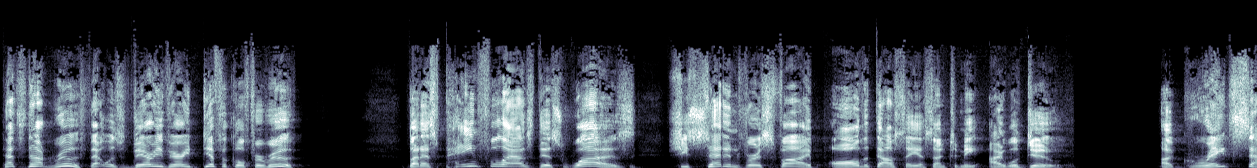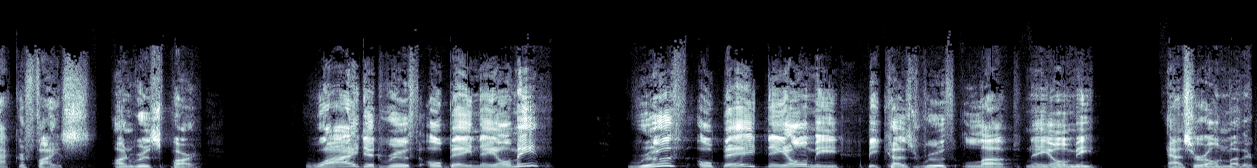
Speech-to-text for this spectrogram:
that's not Ruth. That was very, very difficult for Ruth. But as painful as this was, she said in verse 5, All that thou sayest unto me, I will do a great sacrifice on Ruth's part. Why did Ruth obey Naomi? Ruth obeyed Naomi because Ruth loved Naomi as her own mother.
